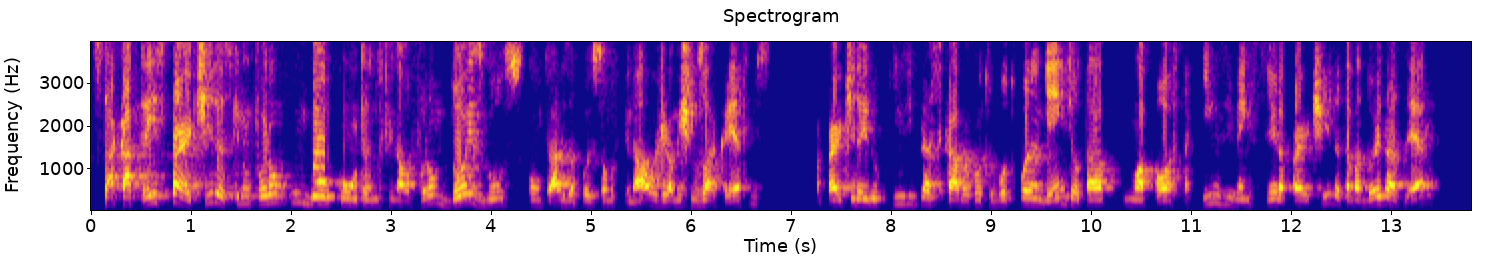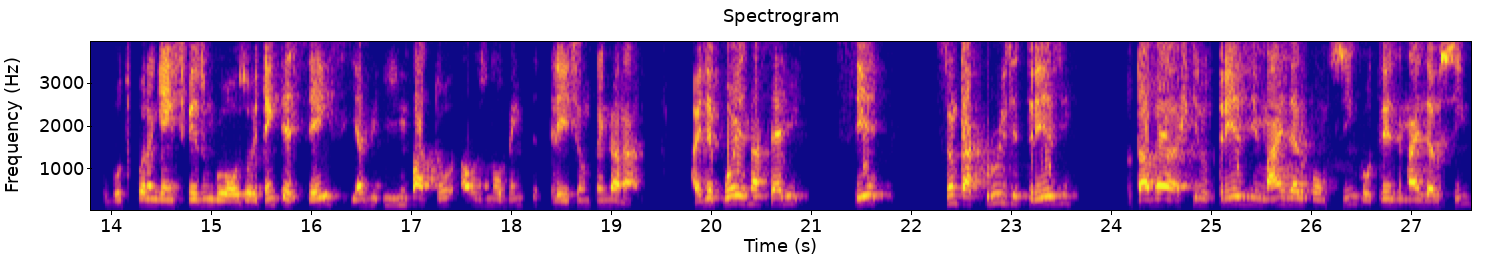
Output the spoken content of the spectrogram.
destacar três partidas que não foram um gol contra no final, foram dois gols contrários à posição no final, geralmente nos acréscimos. A partida aí do 15 Piracicaba contra o Votuporanguense, eu estava numa aposta 15 vencer a partida, estava 2 a 0 O Votuporanguense fez um gol aos 86 e, e empatou aos 93, se eu não estou enganado. Aí depois, na Série C, Santa Cruz e 13, eu estava acho que no 13 mais 0.5 ou 13 mais 0.5.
